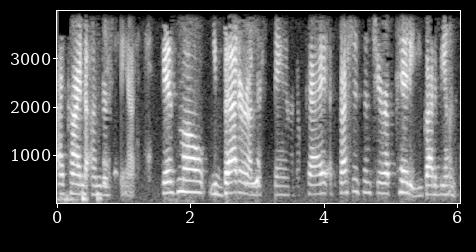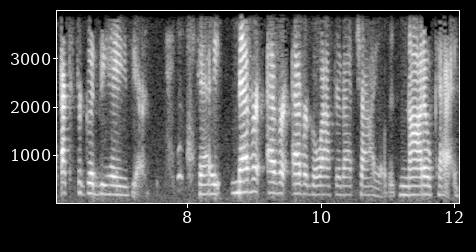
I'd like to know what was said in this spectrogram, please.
I kind of understand. Gizmo, you better understand, okay? Especially since you're a pity. You got to be on extra good behavior, okay? Never, ever, ever go after that child. It's not okay,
